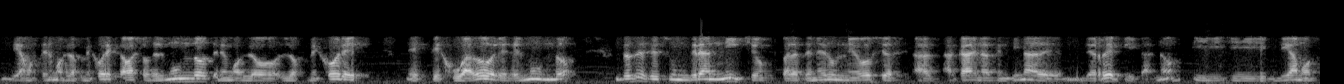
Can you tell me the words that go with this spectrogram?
digamos, tenemos los mejores caballos del mundo, tenemos los mejores este, jugadores del mundo, entonces es un gran nicho para tener un negocio acá en Argentina de, réplicas, ¿no? Y, digamos,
